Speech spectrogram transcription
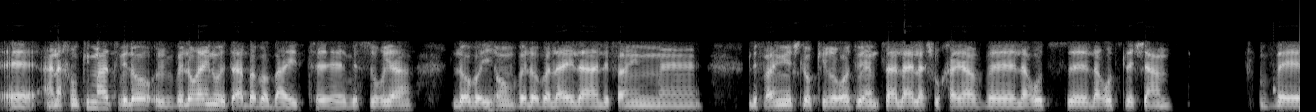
אה, אנחנו כמעט ולא, ולא ראינו את אבא בבית אה, בסוריה, לא ביום ולא בלילה, לפעמים לפעמים יש לו קריאות באמצע הלילה שהוא חייב לרוץ, לרוץ לשם. ו,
